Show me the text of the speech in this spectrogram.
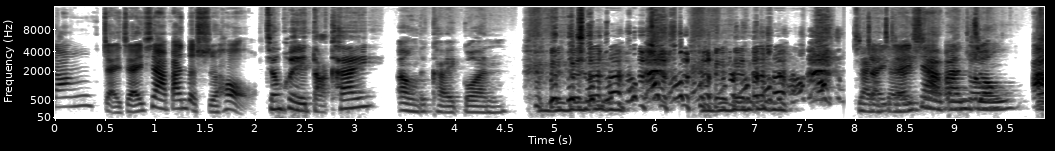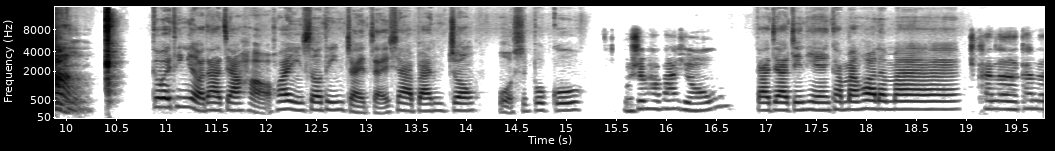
当仔仔下班的时候，将会打开 on 的开关。仔仔下班中 on。各位听友，大家好，欢迎收听仔仔下班中，我是布姑，我是趴趴熊。大家今天看漫画了吗？看了，看了。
